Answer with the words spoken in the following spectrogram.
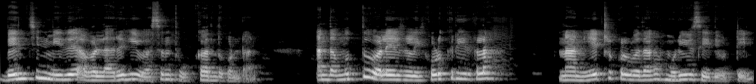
பெஞ்சின் மீது அவள் அருகே வசந்த் உட்கார்ந்து கொண்டான். அந்த முத்து வளையல்களை கொடுக்கிறீர்களா? நான் ஏற்றுக்கொள்வதாக முடிவு செய்துவிட்டேன்.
